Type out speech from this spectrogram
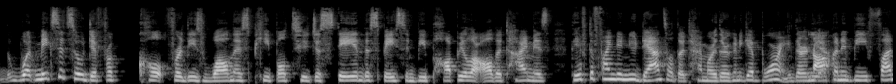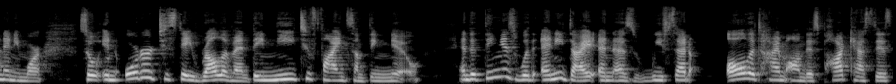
what makes it so difficult for these wellness people to just stay in the space and be popular all the time is they have to find a new dance all the time or they're going to get boring. They're not yeah. going to be fun anymore. So in order to stay relevant, they need to find something new. And the thing is with any diet, and as we've said all the time on this podcast is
